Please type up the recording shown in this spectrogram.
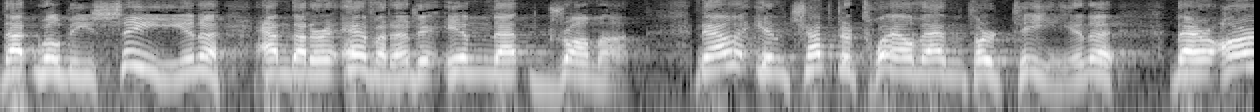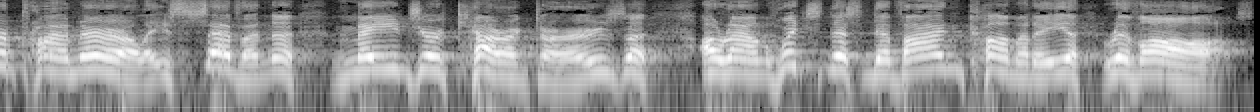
that will be seen and that are evident in that drama. Now, in chapter 12 and 13, there are primarily seven major characters around which this divine comedy revolves.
